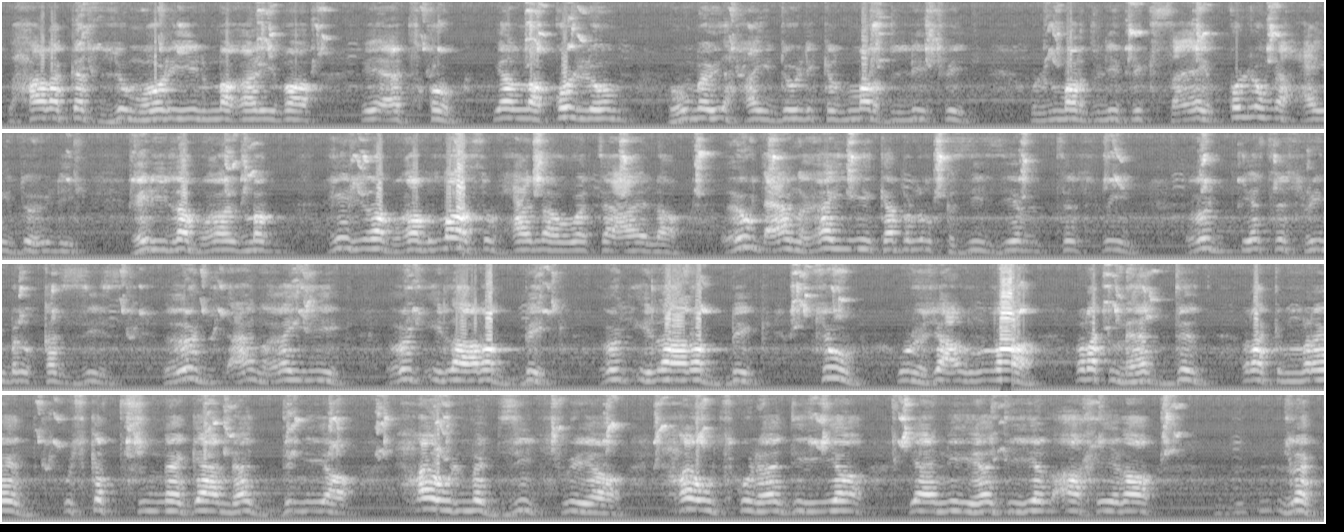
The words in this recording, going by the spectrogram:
الحركات الجمهوريين المغاربة يعتقوك. يلا قول لهم هما يحيدوا لك المرض اللي فيك. والمرض اللي فيك صعيب. قول لهم يحيدوه لك غير إلا بغى غير إلا بغى الله سبحانه وتعالى. عود عن غيك بالقزيز يا التسفين عد يا تسفين بالقزيز عد عن غيك عد إلى ربك عد إلى ربك. توب ورجع الله راك مهدد راك مريض واش كتسنى كاع من هاد الدنيا؟ حاول ما تزيدش فيها حاول تكون هذه هي يعني هذه هي الأخيرة لك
